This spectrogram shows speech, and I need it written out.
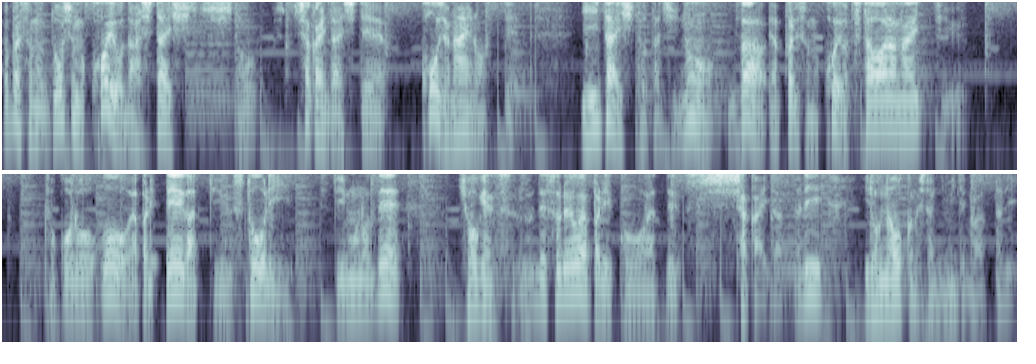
やっぱりそのどうしても声を出したい人社会に対してこうじゃないのって言いたい人たちのがやっぱりその声が伝わらないっていうところをやっぱり映画っていうストーリーっていうもので表現する。でそれをやっぱりこうやって社会だったりいろんな多くの人に見てもらったり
